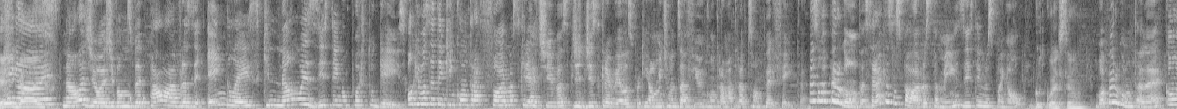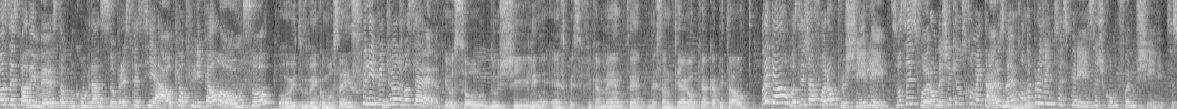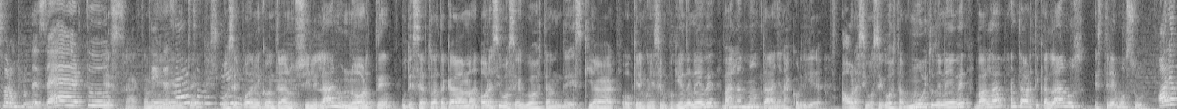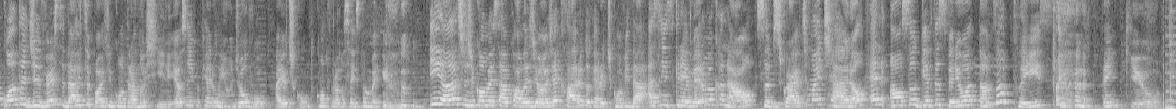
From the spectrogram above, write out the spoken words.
Hey guys! Na aula de hoje vamos ver palavras em inglês que não existem no português. Ou que você tem que encontrar formas criativas de descrevê-las, porque realmente é um desafio encontrar uma tradução perfeita. Mas uma pergunta: será que essas palavras também existem no espanhol? Good question. Boa pergunta, né? Como vocês podem ver, estou com um convidado super especial, que é o Felipe Alonso. Oi, tudo bem com vocês? Felipe, de onde você é? Eu sou do Chile, especificamente de Santiago, que é a capital. Legal, vocês já pro Chile? Se vocês foram, deixa aqui nos comentários, né? Conta pra gente sua experiência de como foi no Chile. Vocês foram pro deserto? Exatamente. Tem deserto no Chile. Vocês podem encontrar no Chile, lá no norte, o deserto de Atacama. Agora, se vocês gostam de esquiar ou querem conhecer um pouquinho de neve, vá lá montanha, nas cordilheiras. Agora, se você gosta muito de neve, vá lá Antártica, lá no extremo sul. Olha quanta diversidade você pode encontrar no Chile. Eu sei que eu quero ir, onde eu vou. Aí eu te conto, conto pra vocês também. e antes de começar a aula de hoje, é claro que eu quero te convidar a se inscrever no meu canal, subscribe to my channel, and also give this video a thumbs up, please. Thank you.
